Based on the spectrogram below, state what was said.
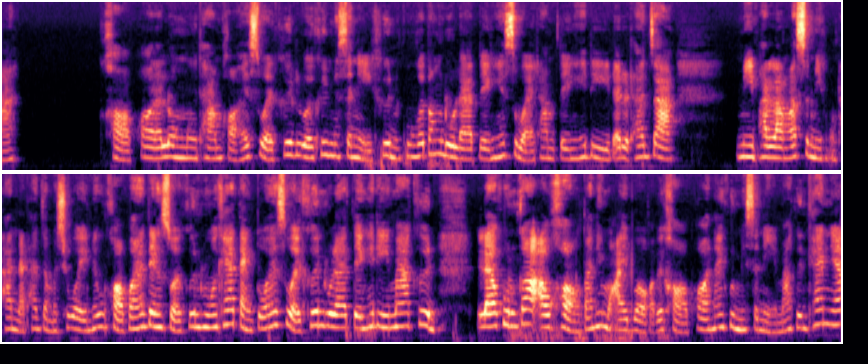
นะ ขอพอแล้วลงมือทำขอให้สวยขึ้นรวยขึ้นมีเสน่ห์ขึ้น คุณก็ต้องดูแลตัวเองให้สวยทำตัวเองให้ดี แล้วเดี๋ยวท่านจะ มีพลังรัศมีของท่านนี่ยท่านจะมาช่วยถ้าคุณขอพรให้ตัวเองสวยขึ้นคุณก็แค่แต่งตัวให้สวยขึ้นดูแลตัวเองให้ดีมากขึ้น แล้วคุณก็เอาของตามที่หมอไอบอกไปขอพรให้คุณมีเสน่ห์มากขึ้นแค่นี้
